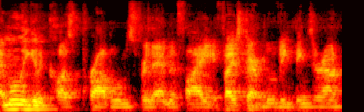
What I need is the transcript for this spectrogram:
I'm only gonna cause problems for them if I if I start moving things around.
